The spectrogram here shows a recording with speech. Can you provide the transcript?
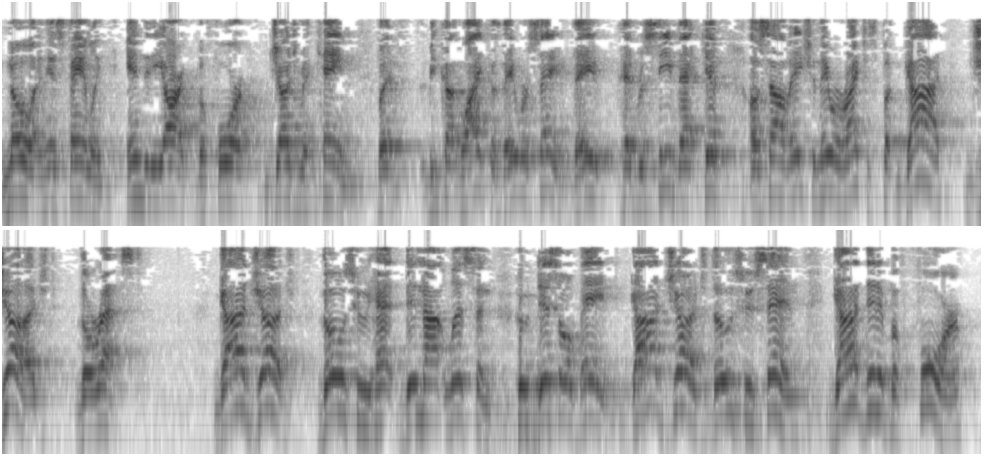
Noah and his family into the ark before judgment came. But because why? Because they were saved. They had received that gift of salvation. They were righteous. But God judged the rest. God judged those who had, did not listen, who disobeyed. God judged those who sinned. God did it before,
